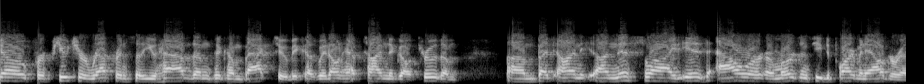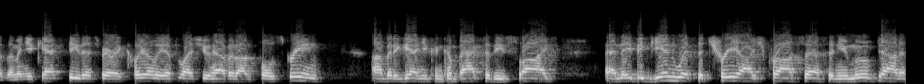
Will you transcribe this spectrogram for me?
show for future reference so you have them to come back to because we don't have time to go through them. Um, but on, on this slide is our emergency department algorithm, and you can't see this very clearly unless you have it on full screen. Uh, but again, you can come back to these slides and they begin with the triage process and you move down a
